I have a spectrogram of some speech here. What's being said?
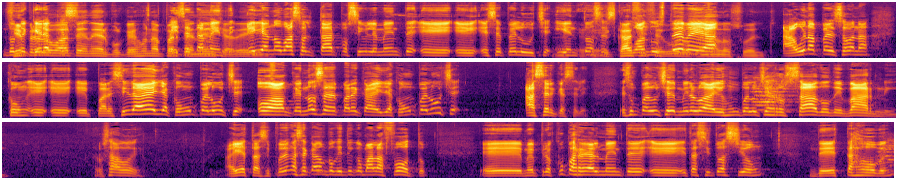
donde Siempre lo va a tener porque es una pertenencia de ella. ella no va a soltar posiblemente eh, eh, ese peluche y eh, entonces cuando usted vea a una persona con parecida a ella con un peluche o aunque no se parezca a ella con un peluche, acérquesele. Es un peluche, míralo ahí, es un peluche rosado de Barney. Rosado, ¿eh? Ahí está, si pueden acercar un poquitico más la foto. Eh, me preocupa realmente eh, esta situación de esta joven,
